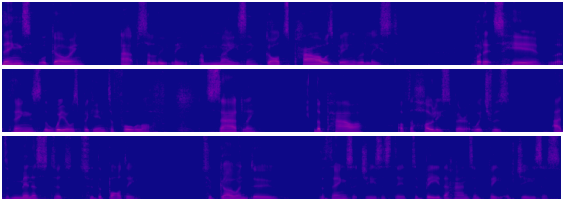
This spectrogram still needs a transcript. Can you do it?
Things were going absolutely amazing. God's power was being released. But it's here that things, the wheels begin to fall off. Sadly, the power of the Holy Spirit, which was administered to the body to go and do the things that Jesus did, to be the hands and feet of Jesus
